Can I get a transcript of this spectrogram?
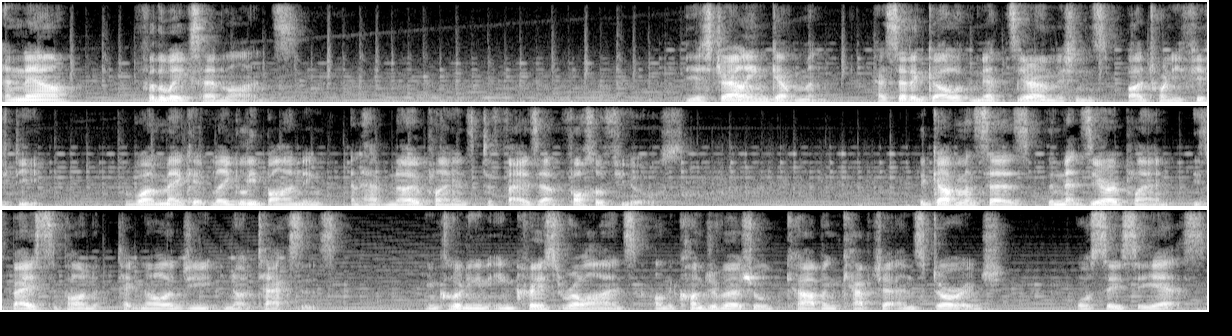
And now for the week's headlines. The Australian government has set a goal of net zero emissions by 2050, but won't make it legally binding and have no plans to phase out fossil fuels. The government says the net zero plan is based upon technology, not taxes, including an increased reliance on the controversial carbon capture and storage, or CCS,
